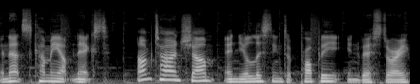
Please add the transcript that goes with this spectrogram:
And that's coming up next. I'm Tyrone Shum, and you're listening to Property Investory.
